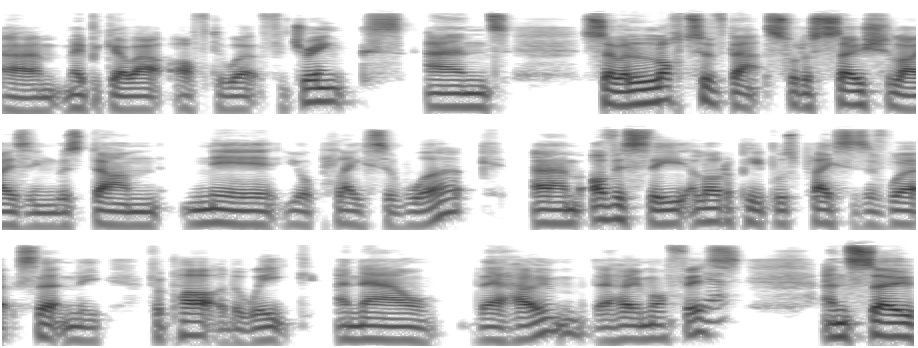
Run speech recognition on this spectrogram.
um, maybe go out after work for drinks. And so a lot of that sort of socializing was done near your place of work. Um, obviously a lot of people's places of work certainly for part of the week are now their home their home office. Yeah. and so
